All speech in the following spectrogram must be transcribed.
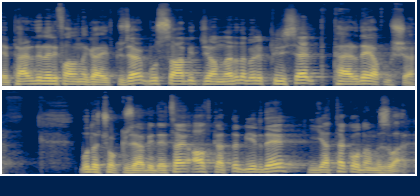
E, perdeleri falan da gayet güzel. Bu sabit camları da böyle plisel perde yapmışlar. Bu da çok güzel bir detay. Alt katta bir de yatak odamız var.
